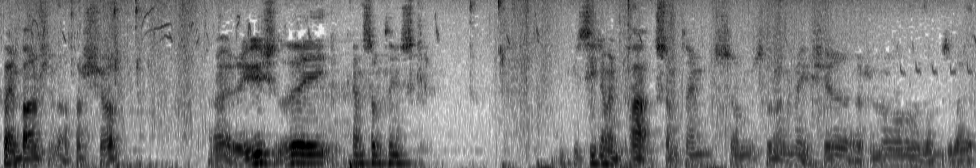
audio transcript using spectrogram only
Quite embarrassed with that first shot. Right, usually can sometimes you see them in parks sometimes, so I'm just gonna make sure that there's no other ones about.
